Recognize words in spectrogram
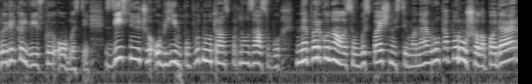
Жителька Львівської області, здійснюючи обгін попутного транспортного засобу, не переконалася в безпечності маневру та порушила ПДР,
